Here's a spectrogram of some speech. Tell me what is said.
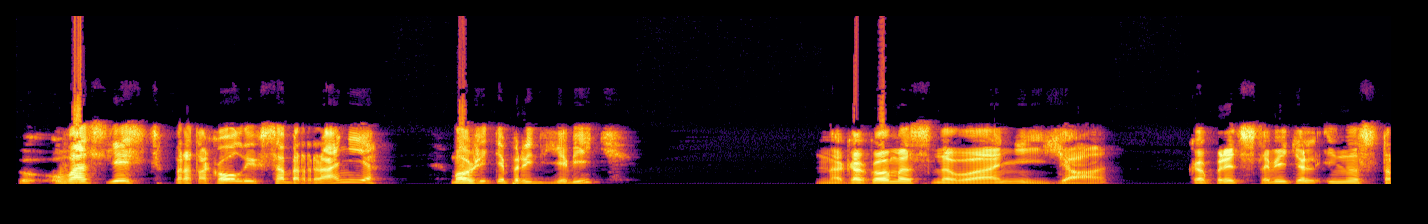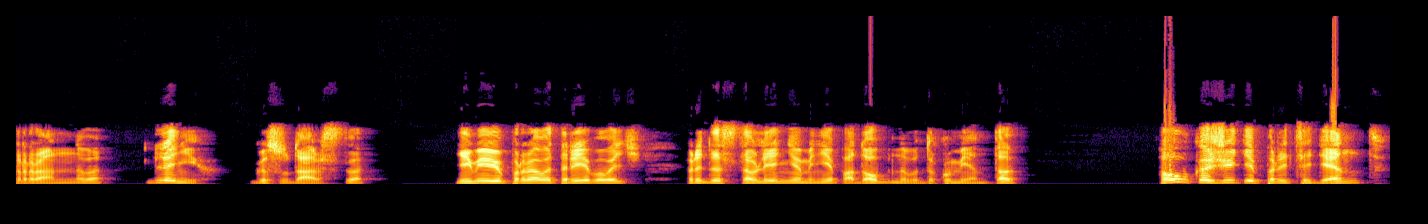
у вас есть протокол их собрания? Можете предъявить? На каком основании я, как представитель иностранного для них государства, имею право требовать предоставления мне подобного документа? А укажите прецедент.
